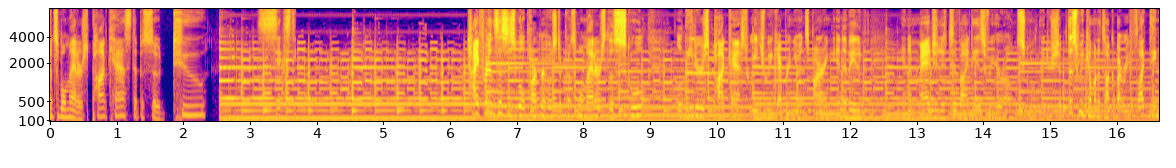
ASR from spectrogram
Principal Matters Podcast, episode 260. Hi, friends. This is Will Parker, host of Principal Matters, the school leaders podcast, where each week I bring you inspiring, innovative, and imaginative ideas for your own school leadership. This week I'm going to talk about reflecting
